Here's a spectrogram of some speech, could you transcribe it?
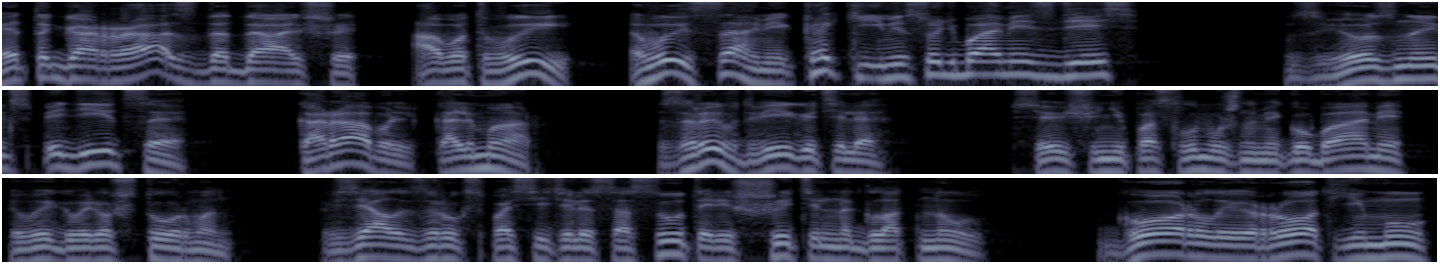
Это гораздо дальше. А вот вы, вы сами какими судьбами здесь?» «Звездная экспедиция. Корабль, кальмар. Взрыв двигателя». Все еще непослушными губами выговорил штурман взял из рук спасителя сосуд и решительно глотнул. Горло и рот ему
